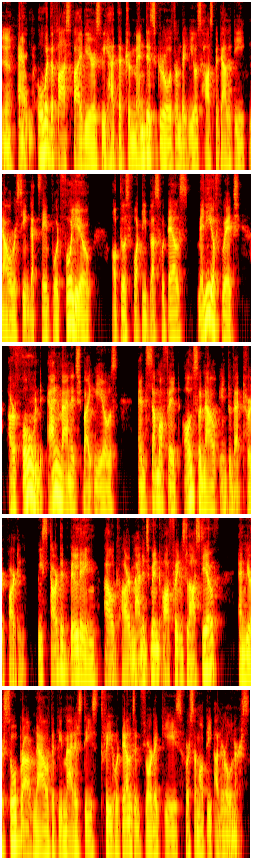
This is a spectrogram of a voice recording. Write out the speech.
Yeah. And over the past five years, we had that tremendous growth on the EOS hospitality. Now we're seeing that same portfolio of those 40 plus hotels, many of which are owned and managed by EOS, and some of it also now into that third party. We started building out our management offerings last year, and we are so proud now that we manage these three hotels in Florida Keys for some of the other owners.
